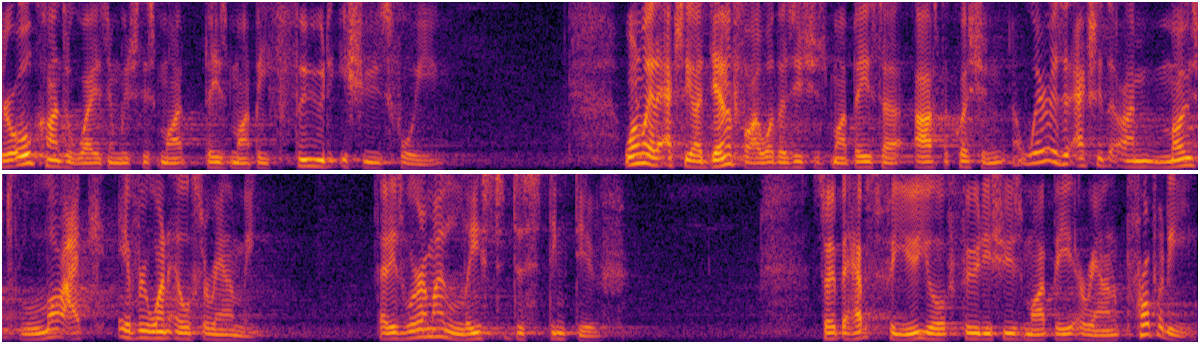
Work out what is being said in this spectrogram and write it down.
There are all kinds of ways in which this might, these might be food issues for you. One way to actually identify what those issues might be is to ask the question where is it actually that I'm most like everyone else around me? That is, where am I least distinctive? So perhaps for you, your food issues might be around property.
